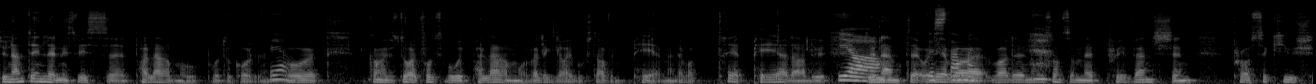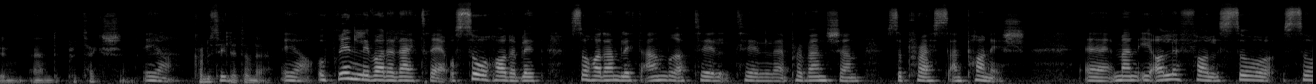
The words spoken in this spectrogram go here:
Du nevnte innledningsvis eh, Palermo-protokollen. Ja. og kan vi forstå at Folk som bor i Palermo, er veldig glad i bokstaven P, men det var tre P-er der du, ja, du, nevnte. Og det, det var, var, det noe sånt som med prevention, prosecution and protection. Ja. Kan du si litt om det? Ja. Opprinnelig var det de tre, og så har, blitt, så har den blitt endret til, til, prevention, suppress and punish. Eh, men i alle fall så, så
